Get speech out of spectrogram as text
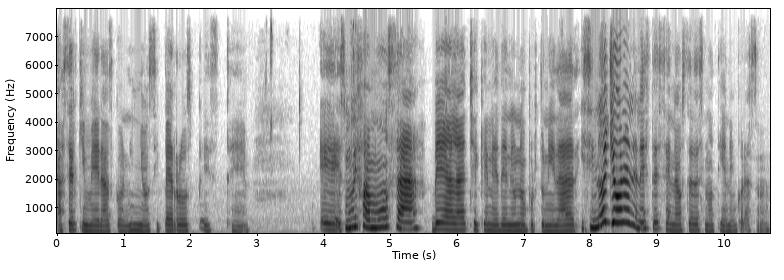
hacer quimeras con niños y perros, este... Eh, es muy famosa, véanla, chequenle, denle una oportunidad. Y si no lloran en esta escena, ustedes no tienen corazón.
